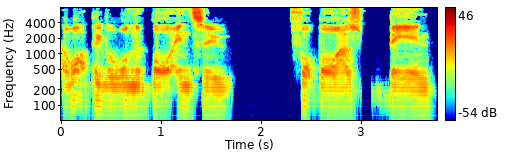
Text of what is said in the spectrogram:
A lot of people wouldn't have bought into football as being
